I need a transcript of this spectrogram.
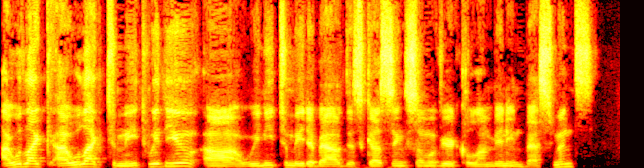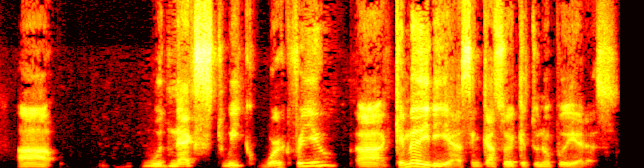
I would like I would like to meet with you. Uh, we need to meet about discussing some of your Colombian investments. Uh, would next week work for you? Uh, ¿Qué me dirías en caso de que tú no pudieras?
